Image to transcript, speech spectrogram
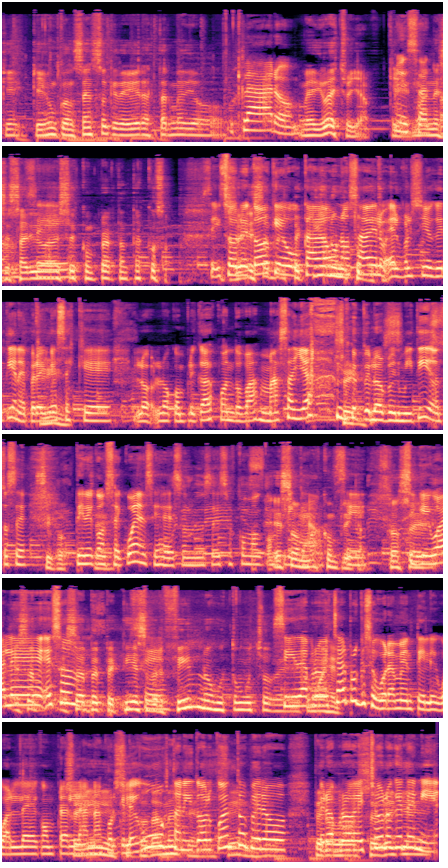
que, que es un consenso que debiera estar medio, claro. medio hecho ya. Que Exacto, no es necesario sí. a veces comprar tantas cosas. Sí, sobre todo que cada uno sabe el, el bolsillo que tiene, pero hay Sí. veces que lo, lo complicado es cuando vas más allá Sí. de lo permitido, entonces po, tiene consecuencias eso, entonces eso es como complicado. Eso es más complicado. Entonces, que igual es- esa, eso, esa perspectiva, ese perfil nos gustó mucho. De, Sí, de aprovechar porque seguramente él igual de comprar lana porque le gustan y todo el cuento, pero, pero, Pero aprovechó ve lo que, que, tenía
